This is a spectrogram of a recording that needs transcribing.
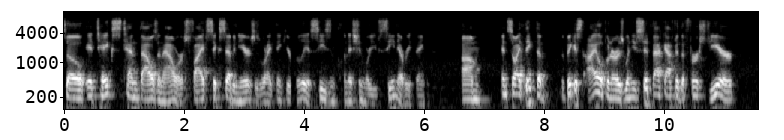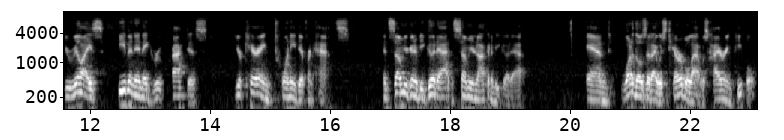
so it takes 10,000 hours, five, six, seven years is when I think you're really a seasoned clinician where you've seen everything. Um, and so I think the, the biggest eye opener is when you sit back after the first year, you realize even in a group practice, you're carrying 20 different hats. And some you're going to be good at, and some you're not going to be good at. And one of those that I was terrible at was hiring people.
